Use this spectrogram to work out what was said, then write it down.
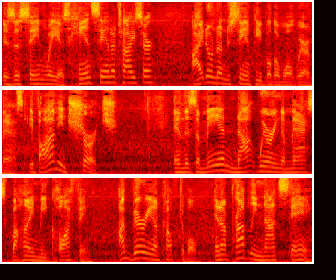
is the same way as hand sanitizer. I don't understand people that won't wear a mask. If I'm in church and there's a man not wearing a mask behind me coughing, I'm very uncomfortable and I'm probably not staying.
